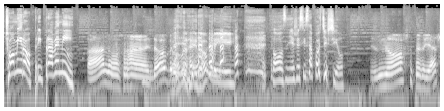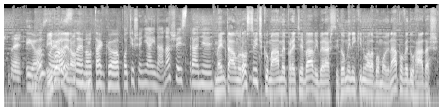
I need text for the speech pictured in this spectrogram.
čo Miro, pripravený? Áno, dobrý. Dobre, dobrý. To znie, že si sa potešil. No, jasné. Jasné, výborne, no. jasné. No tak uh, potešenie aj na našej strane. Mentálnu rozcvičku máme pre teba. Vyberáš si Dominikinu alebo moju nápovedu, hádaš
